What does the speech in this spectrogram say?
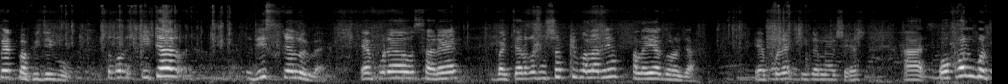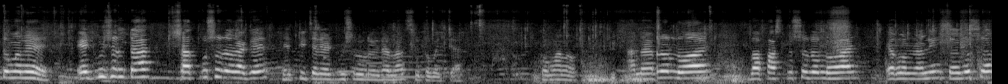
পেট পাপি যাব তখন এটার রিস্ক লইবা? এরপরে স্যারে বাচ্চার কাছে সবটি ফেলানিয়া ফেলাইয়া করে যা। এরপরে এখানে শেষ? আর ওখান বর্তমানে এডমিশনটা সাত বছরের আগে হেড টিচার এডমিশন লই না ছোটো বাচ্চা। কমানো। আনারও লয় বা পাঁচ বছরও লয়। এখন রানিং ছয় বছর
